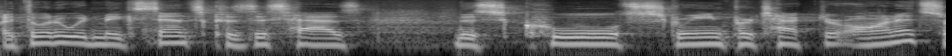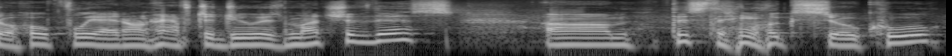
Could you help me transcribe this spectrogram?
I thought it would make sense because this has this cool screen protector on it. So hopefully I don't have to do as much of this. Um, this thing looks so cool.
